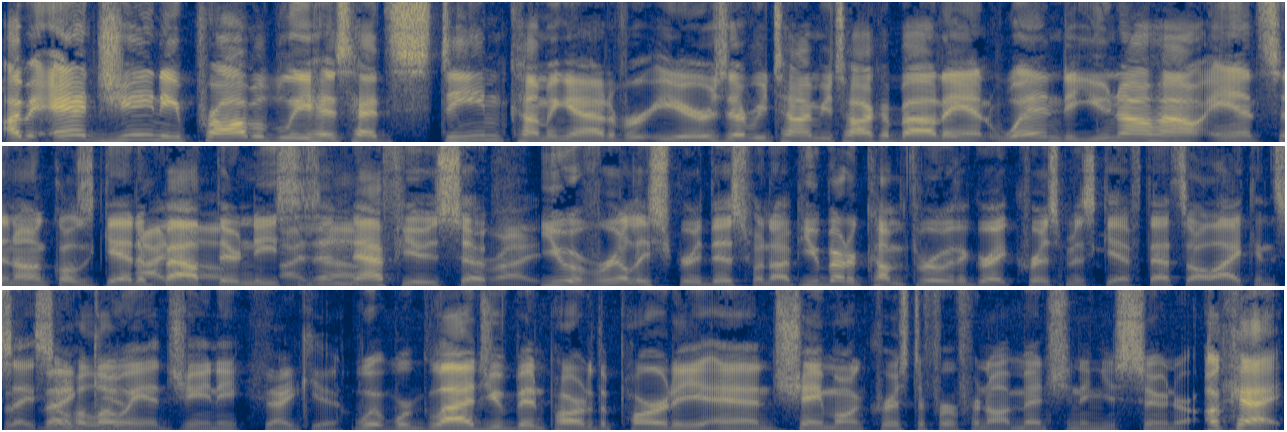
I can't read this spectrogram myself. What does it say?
I mean, Aunt Jeannie probably has had steam coming out of her ears every time you talk about Aunt Wendy. You know how aunts and uncles get about know, their nieces and nephews. So Right. you have really screwed this one up. You better come through with a great Christmas gift. That's all I can say. So Thank hello, you. Aunt Jeannie. Thank you. We're glad you've been part of the party, and shame on Christopher for not mentioning you sooner. Okay.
